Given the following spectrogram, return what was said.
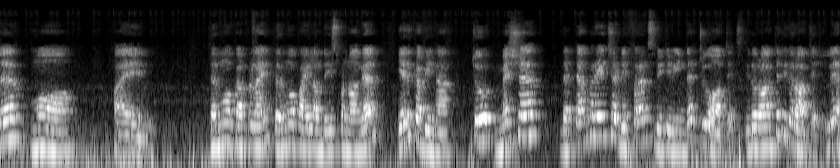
thermopile thermocouple and தெர்மோபைல வந்து யூஸ் பண்ணுவாங்க. எதுக்கு அப்படின்னா to measure the temperature difference between the two objects இது ஒரு ஆப்ஜெக்ட் இது ஒரு ஆப்ஜெக்ட் இல்லையா?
